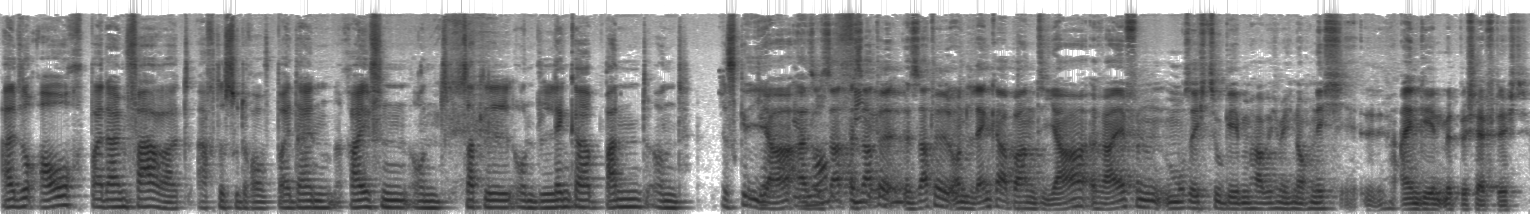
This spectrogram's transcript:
Also auch bei deinem Fahrrad achtest du drauf, bei deinen Reifen und Sattel und Lenkerband und es gibt ja, ja also Sat. Sattel, Sattel und Lenkerband ja, Reifen muss ich zugeben, habe ich mich noch nicht äh, eingehend mit beschäftigt.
